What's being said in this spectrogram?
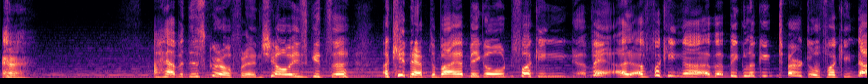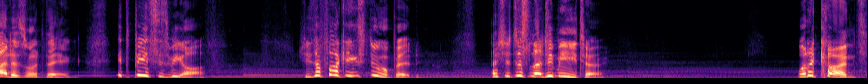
I have this girlfriend. She always gets a, a kidnapped by a big old fucking a, a, fucking uh, a big looking turtle fucking dinosaur thing. It pisses me off. She's a fucking stupid. I should just let him eat her. What a cunt.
